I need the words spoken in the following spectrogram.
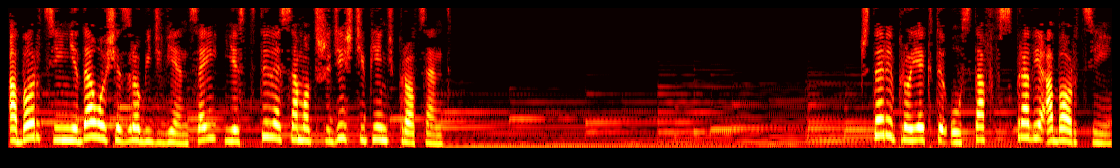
aborcji nie dało się zrobić więcej, jest tyle samo 35%. Cztery projekty ustaw w sprawie aborcji.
